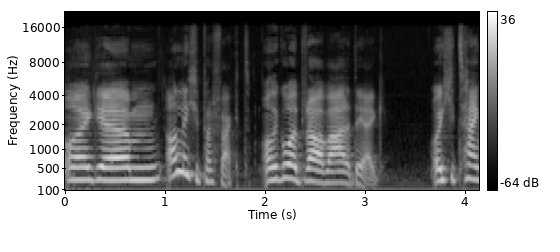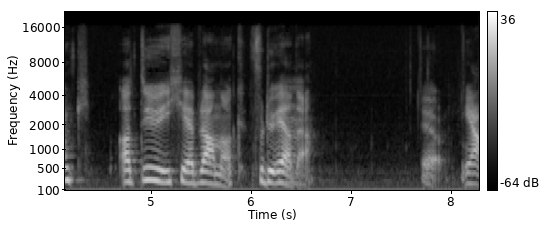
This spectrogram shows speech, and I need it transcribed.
og um, alle er ikke perfekt, og det går bra å være deg. Og ikke tenk at du ikke er bra nok, for du er det. Ja. Ja.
